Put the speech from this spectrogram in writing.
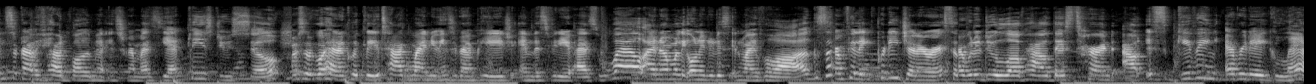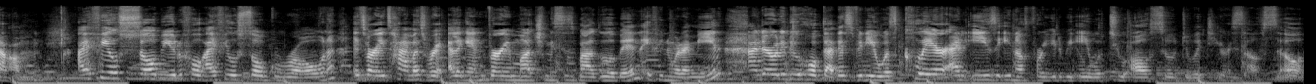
instagram. If you haven't followed me on instagram as yet please do so. I'm just gonna go ahead and quickly tag my new instagram page in this video as well. I normally only do this in my vlogs. I'm feeling pretty generous i really do love how this turned out. It's giving everyday glam. I feel so beautiful. I feel so grown. It's very timeless very elegant very much mrs bagobin if you know what i mean. And i really do hope that this video was clear and easy enough for you to be able to also do it to yourself. So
